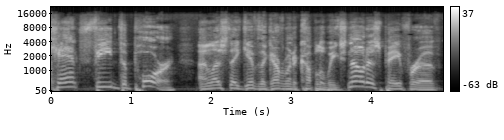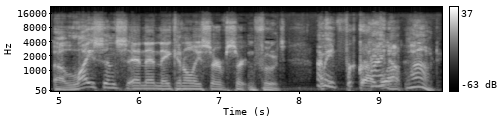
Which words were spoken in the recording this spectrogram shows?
can't feed the poor unless they give the government a couple of weeks' notice, pay for a, a license, and then they can only serve certain foods. I mean, for crying well- out loud.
